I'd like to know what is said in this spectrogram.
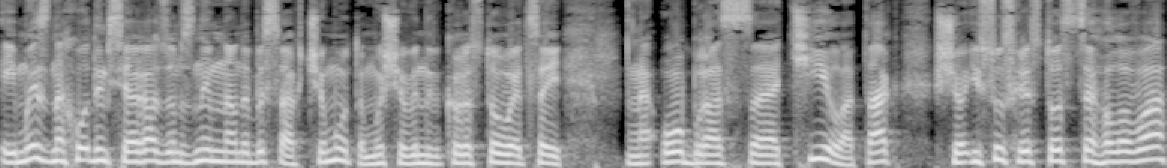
і ми знаходимося разом з ним на небесах. Чому? Тому що Він використовує цей образ тіла, так, що Ісус Христос це голова,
